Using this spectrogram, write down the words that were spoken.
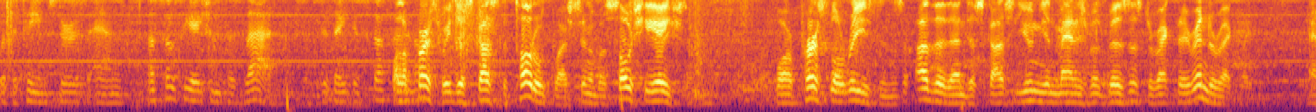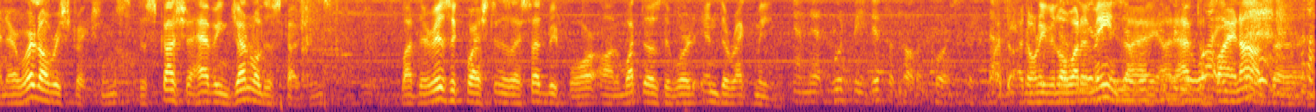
with the Teamsters, and associations as that? Did they discuss that? Well, of at all? course, we discussed the total question of association for personal reasons other than discuss union management business directly or indirectly. And there were no restrictions, discussion, having general discussions, but there is a question, as I said before, on what does the word indirect mean? And it would be difficult, of course, to I stop d- you I from don't even know what it discussing means. anything I, with- I'd with have to wife. find out. Uh,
